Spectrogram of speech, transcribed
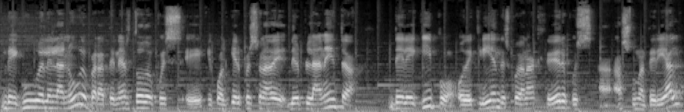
de Google en la nube para tener todo, pues eh, que cualquier persona del planeta, del equipo o de clientes puedan acceder pues, a, su material.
